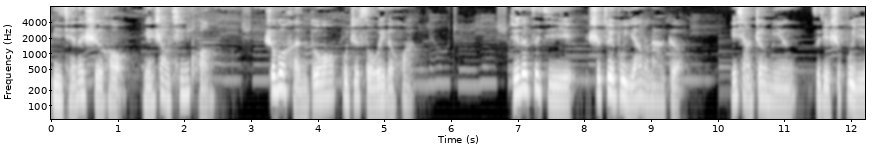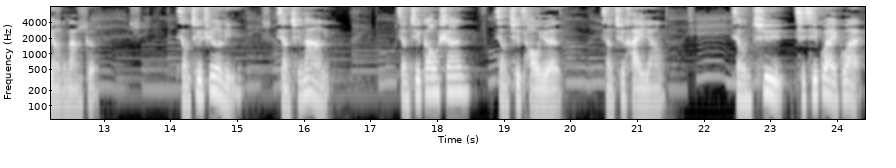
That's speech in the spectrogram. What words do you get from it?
以前的时候，年少轻狂，说过很多不知所谓的话，觉得自己是最不一样的那个，也想证明自己是不一样的那个。想去这里，想去那里，想去高山，想去草原，想去海洋，想去奇奇怪怪、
